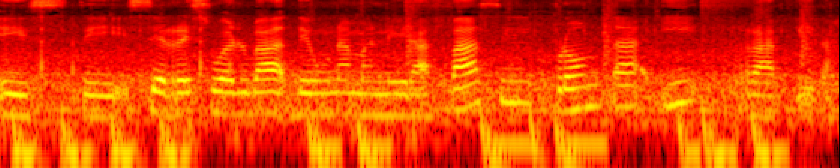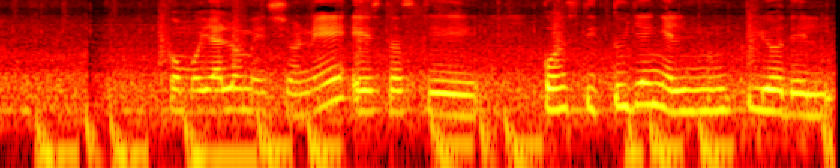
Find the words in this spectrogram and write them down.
este, se resuelva de una manera fácil, pronta y rápida. Como ya lo mencioné, estas que constituyen el núcleo del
